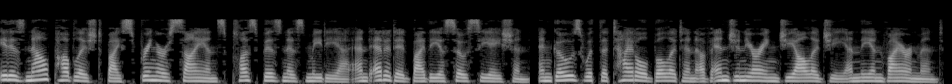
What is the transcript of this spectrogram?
It is now published by Springer Science Plus Business Media and edited by the association, and goes with the title Bulletin of Engineering Geology and the Environment.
